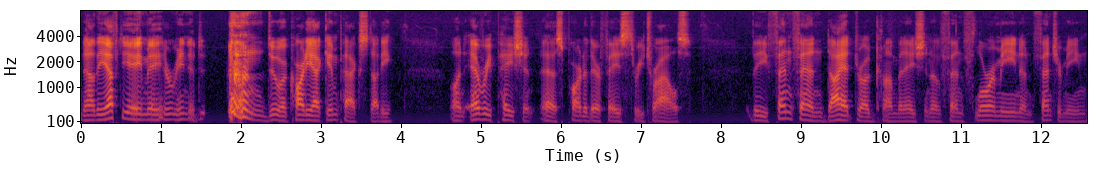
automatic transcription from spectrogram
Now, the FDA made Arena do a cardiac impact study on every patient as part of their phase 3 trials. The fen-phen diet drug combination of fenfluramine and phentermine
